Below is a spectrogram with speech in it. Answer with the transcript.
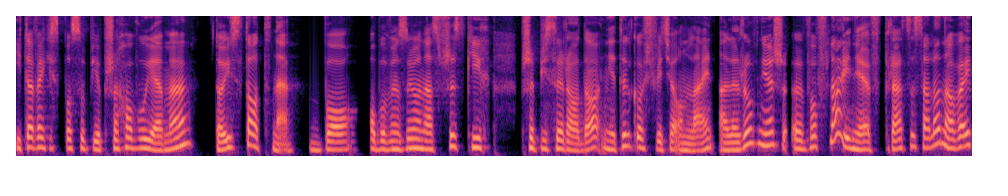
I to, w jaki sposób je przechowujemy, To istotne, bo obowiązują nas wszystkich przepisy RODO, nie tylko w świecie online, ale również w offline, w pracy salonowej,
